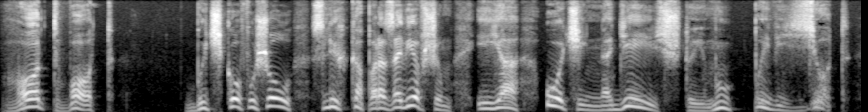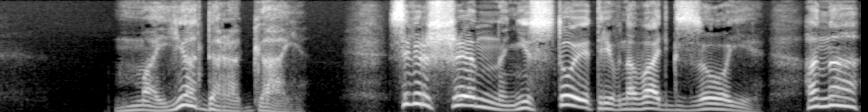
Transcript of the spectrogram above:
«Вот-вот». Бычков ушел слегка порозовевшим, и я очень надеюсь, что ему повезет. «Моя дорогая, совершенно не стоит ревновать к Зое. Она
